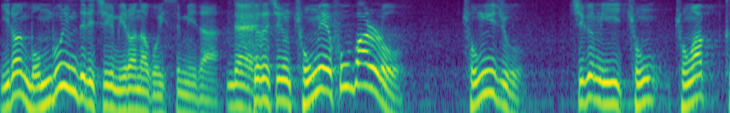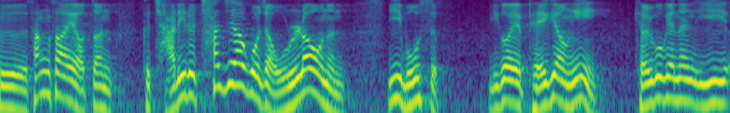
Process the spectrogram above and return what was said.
이런 몸부림들이 지금 일어나고 있습니다. 네. 그래서 지금 종의 후발로 종이주 지금 이 종, 종합 그 상사의 어떤 그 자리를 차지하고자 올라오는 이 모습 이거의 배경이 결국에는 이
